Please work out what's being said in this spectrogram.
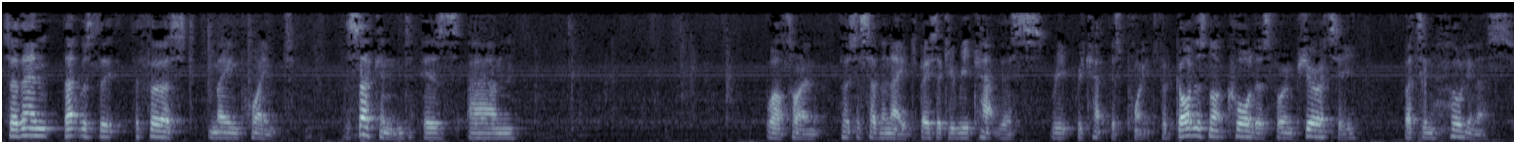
So then, that was the, the first main point. The second is, um, well, sorry, verses 7 and 8 basically recap this, re- recap this point. For God has not called us for impurity, but in holiness.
